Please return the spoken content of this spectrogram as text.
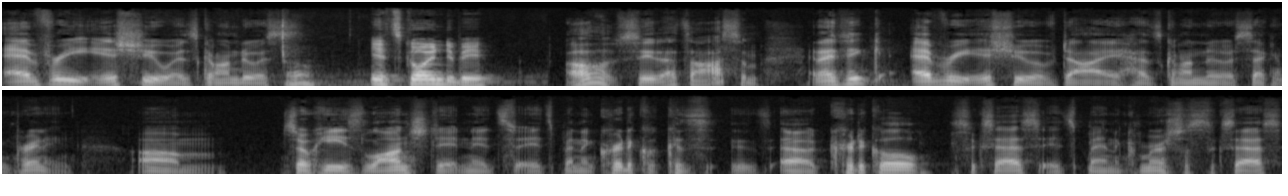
every issue has gone to a. Oh. It's going to be. Oh, see, that's awesome. And I think every issue of Die has gone to a second printing. Um, so he's launched it, and it's it's been a critical cause it's a critical success. It's been a commercial success.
